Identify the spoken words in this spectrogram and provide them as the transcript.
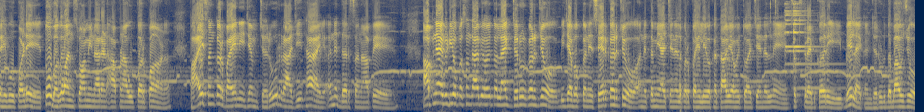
રહેવું પડે. તો ભગવાન સ્વામિનારાયણ આપણા ઉપર પણ ભાઈ શંકરભાઈની જેમ જરૂર રાજી થાય અને દર્શન આપે. આપને આ વીડિયો પસંદ આવ્યો હોય તો લાઈક જરૂર કરજો, બીજા ભક્તોને શેર કરજો અને તમે આ ચેનલ પર પહેલી વખત આવ્યા હોય તો આ ચેનલને સબસ્ક્રાઈબ કરી બે લાયકન જરૂર દબાવજો.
